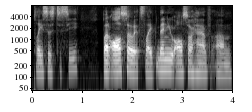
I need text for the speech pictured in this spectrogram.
places to see, but also it's like then you also have um,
